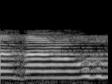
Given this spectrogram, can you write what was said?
اتبعوا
